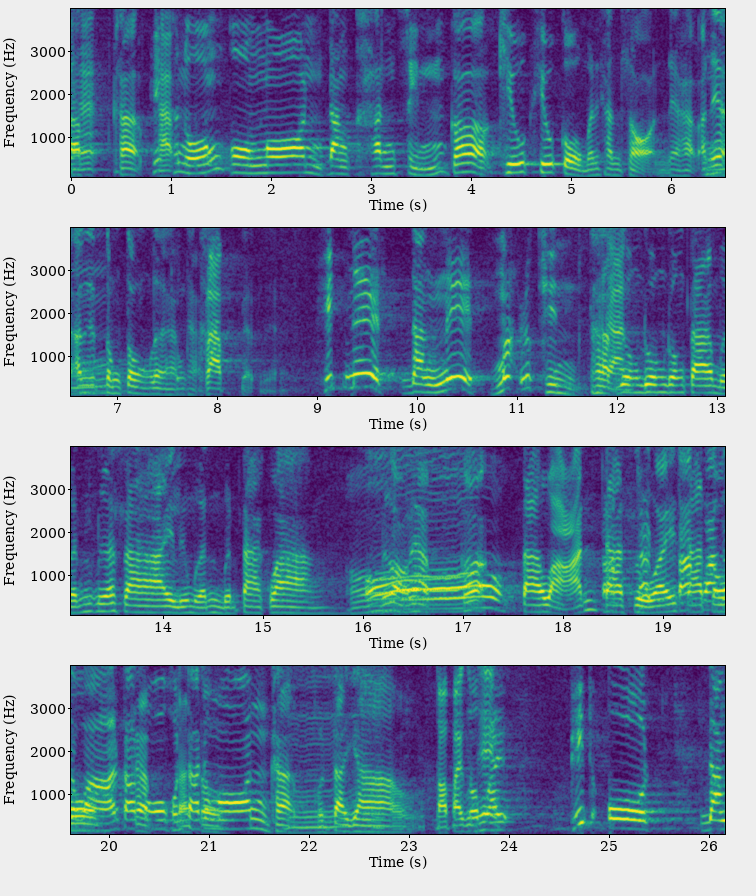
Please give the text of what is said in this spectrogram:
นะฮะ ครับ พิษขนงโกงงอน ดังคันศิลป์ก็คิ้วคิ้วโก่งเหมือนคันสอนเนะครับ อันนี้อันนี้ตรงๆเลยครับครับ แบบเนี้ยพิษเนตรดังเนตรมะลึกคิน ครับอาจารย์ดวงดวงดวงตาเหมือนเนื้อทรายหรือเหมือนเหมือนตากวางอ๋อนึกออกไหมครับ ก็ตาหวานตาสวยตากวางโตตาหวานตาครับโตขนตาจะงอน ครับขนตายาว ต่อไปคุณต่อเทไปพพิษโอด ดัง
